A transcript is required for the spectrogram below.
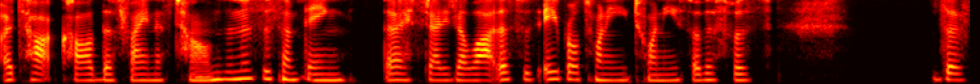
a talk called "The Finest Homes," and this is something that I studied a lot. This was April 2020, so this was the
